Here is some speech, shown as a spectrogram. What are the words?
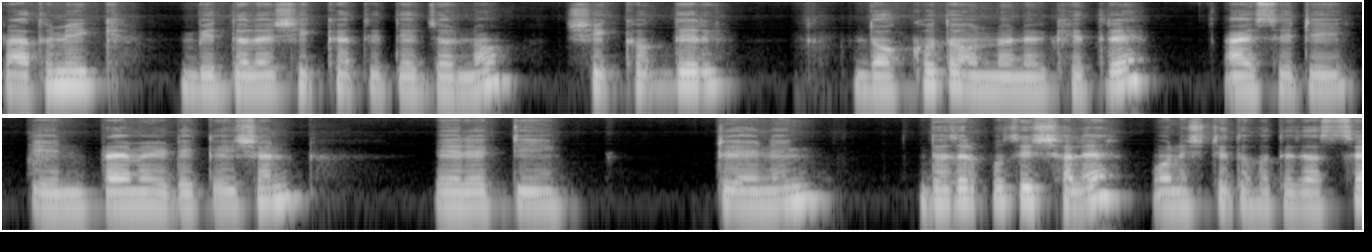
প্রাথমিক বিদ্যালয়ের শিক্ষার্থীদের জন্য শিক্ষকদের দক্ষতা উন্নয়নের ক্ষেত্রে আইসিটি ইন প্রাইমারি এডুকেশন এর একটি ট্রেনিং দু হাজার পঁচিশ সালে অনুষ্ঠিত হতে যাচ্ছে।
